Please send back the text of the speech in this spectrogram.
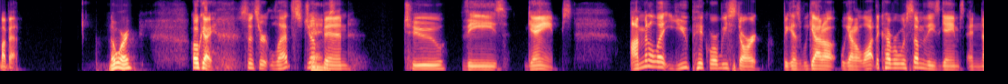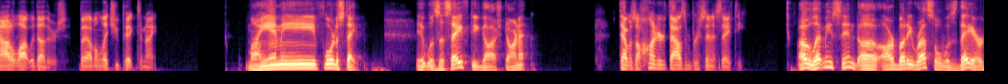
my bad. No worry. Okay, Spencer, let's jump games. in to these games. I'm going to let you pick where we start because we got a we got a lot to cover with some of these games and not a lot with others. But I'm gonna let you pick tonight. Miami, Florida State. It was a safety. Gosh darn it. That was a hundred thousand percent a safety. Oh, let me send. Uh, our buddy Russell was there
